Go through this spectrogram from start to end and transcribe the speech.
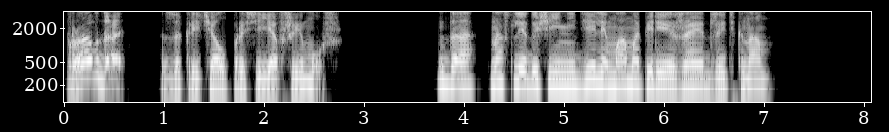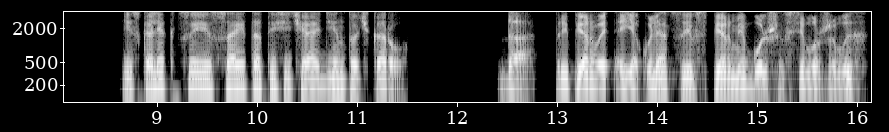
«Правда?» — закричал просиявший муж. «Да, на следующей неделе мама переезжает жить к нам». Из коллекции сайта 1001.ru Да, при первой эякуляции в сперме больше всего живых,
